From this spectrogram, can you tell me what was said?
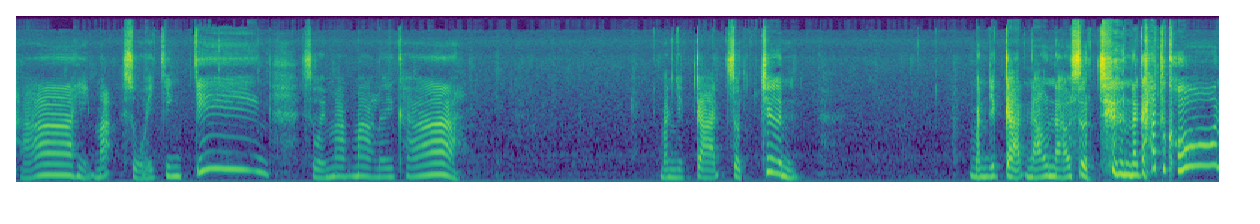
คะ หิมะสวยจริง ๆ สวยมาก ๆ เลยค่ะ บรรยากาศสดชื่น บรรยากาศหนาวหนาวสดชื่นนะคะทุกคน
